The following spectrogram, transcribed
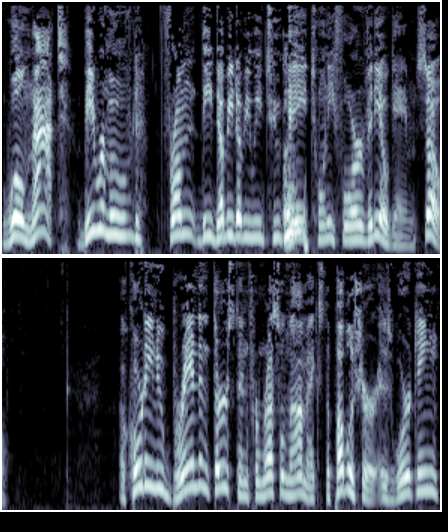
will not be removed from the WWE 2K24 video game. So, according to Brandon Thurston from Wrestlenomics, the publisher is working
